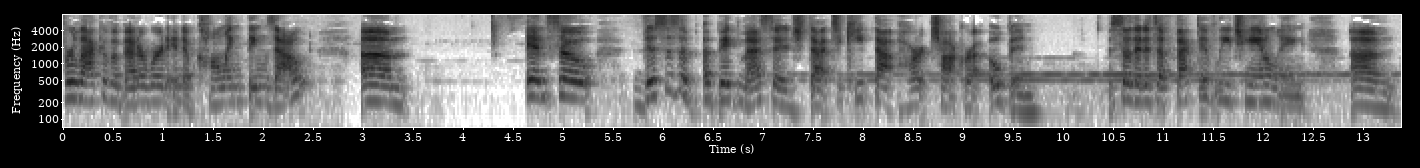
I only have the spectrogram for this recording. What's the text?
for lack of a better word, end up calling things out. Um, and so this is a, a big message that to keep that heart chakra open so that it's effectively channeling um,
